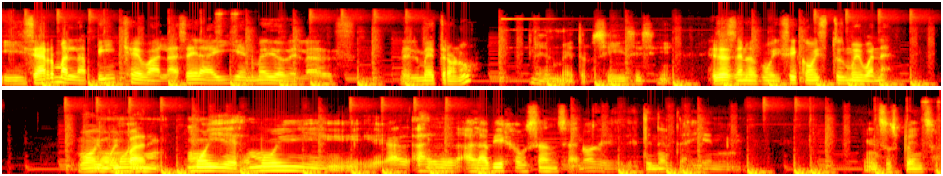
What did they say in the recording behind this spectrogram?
y, se arma la pinche balacera ahí en medio de las del metro, ¿no? El metro, sí, sí, sí. Esa escena es muy, sí, como dices tú, es muy buena. Muy, muy, padre. Muy, muy a, la vieja usanza, ¿no? De, tenerte ahí en, en suspenso.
